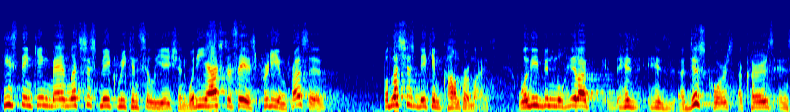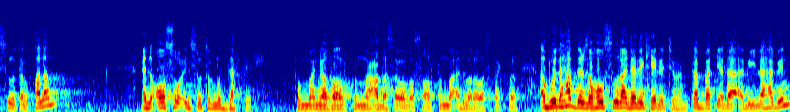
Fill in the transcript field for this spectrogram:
He's thinking, man, let's just make reconciliation. What he has to say is pretty impressive, but let's just make him compromise. Walid bin Mughira, his, his uh, discourse occurs in Surah Al-Qalam and also in Surah Al-Muddathir. ثم نظر ثم عبس وبصر ثم أدبر واستكبر Abu Lahab, there's a whole surah dedicated to him. تبت يدا أبي لهب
